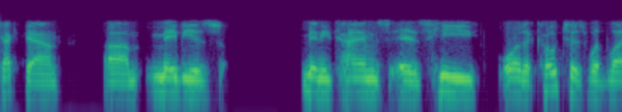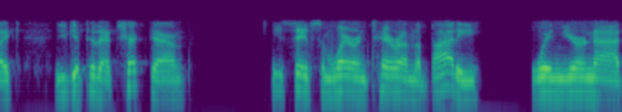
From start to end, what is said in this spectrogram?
check down um, maybe as many times as he or the coaches would like. You get to that check down, you save some wear and tear on the body when you're not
